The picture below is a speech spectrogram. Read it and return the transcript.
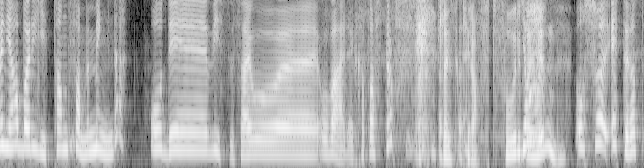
Men jeg har bare gitt han samme mengde. Og det viste seg jo eh, å være katastrofe. slags kraftfôr for hund? Og så etter at,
